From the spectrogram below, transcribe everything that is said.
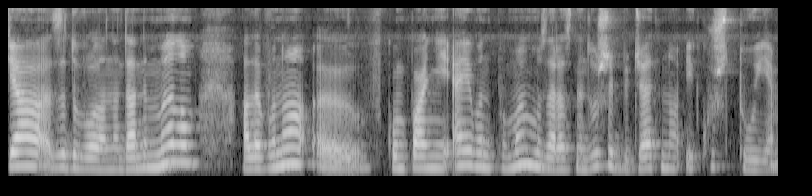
Я задоволена даним милом, але воно е, в компанії Avon, по-моєму, зараз не дуже бюджетно і коштує.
